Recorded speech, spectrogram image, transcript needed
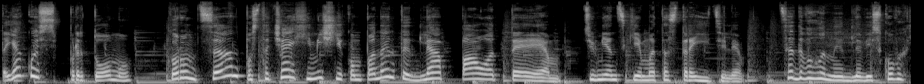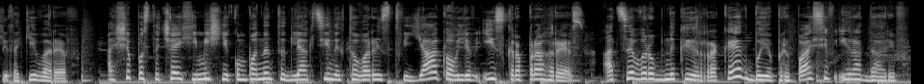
Та якось при тому. Корунціан постачає хімічні компоненти для ПАО ТМ Тюменські метастроїтелі. Це двигуни для військових літаків РФ. А ще постачає хімічні компоненти для акційних товариств Яковлів, Іскра, Прогрес. А це виробники ракет, боєприпасів і радарів.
